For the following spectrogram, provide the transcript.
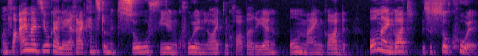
Und vor allem als Yogalehrer kannst du mit so vielen coolen Leuten kooperieren. Oh mein Gott, oh mein Gott, es ist so cool.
